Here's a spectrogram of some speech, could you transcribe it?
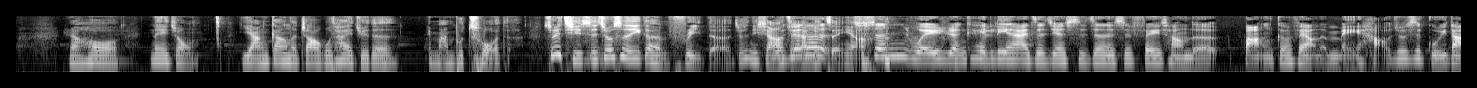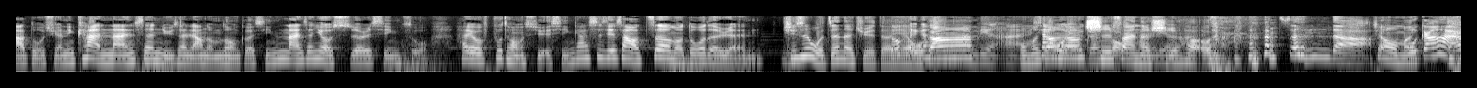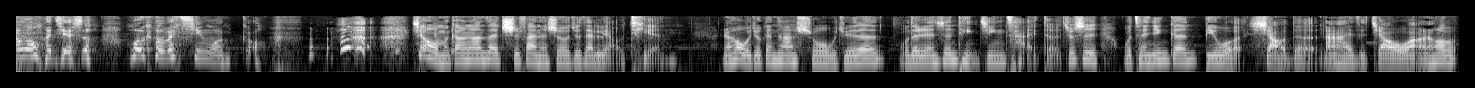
然后那种阳刚的照顾，他也觉得也蛮不错的。所以其实就是一个很 free 的，就是你想要怎我觉得样就怎样。身为人可以恋爱这件事，真的是非常的棒，跟非常的美好，就是鼓励大家多选。你看，男生女生两种不同个性，男生又有十二星座，还有不同血型。你看世界上有这么多的人，其实我真的觉得耶，我刚跟他们谈刚恋爱。我们刚刚吃饭的时候，真的。像我们我刚刚还问我姐说，我可不可以亲吻狗？像我们刚刚在吃饭的时候就在聊天，然后我就跟他说，我觉得我的人生挺精彩的，就是我曾经跟比我小的男孩子交往，然后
